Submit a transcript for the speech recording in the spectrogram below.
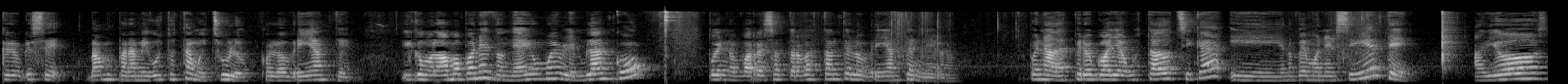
creo que se vamos para mi gusto está muy chulo con los brillantes. Y como lo vamos a poner donde hay un mueble en blanco pues nos va a resaltar bastante los brillantes negros. Pues nada, espero que os haya gustado chicas y nos vemos en el siguiente. Adiós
